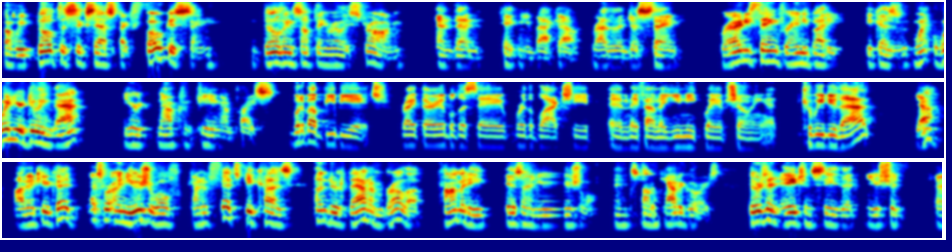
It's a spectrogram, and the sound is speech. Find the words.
But we built the success by focusing, building something really strong, and then taking it back out, rather than just saying we're anything for anybody. Because when, when you're doing that, you're now competing on price. What about BBH, right? They're able to say we're the black sheep and they found a unique way of showing it. Could we do that? Yeah, I think you could. That's where unusual kind of fits because under that umbrella, comedy is unusual in some categories. There's an agency that you should uh,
